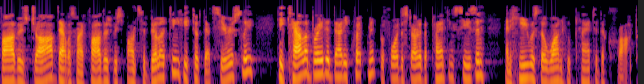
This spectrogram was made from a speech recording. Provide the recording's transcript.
father's job. That was my father's responsibility. He took that seriously. He calibrated that equipment before the start of the planting season, and he was the one who planted the crop.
